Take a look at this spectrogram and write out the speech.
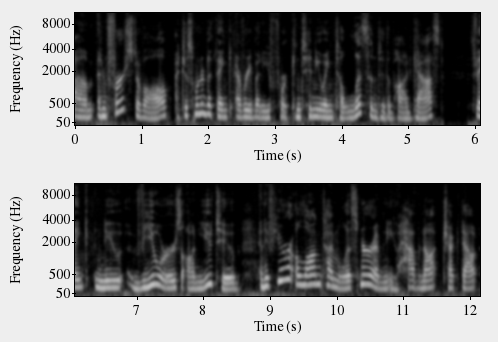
Um, and first of all, I just wanted to thank everybody for continuing to listen to the podcast. Thank new viewers on YouTube. And if you're a longtime listener and you have not checked out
